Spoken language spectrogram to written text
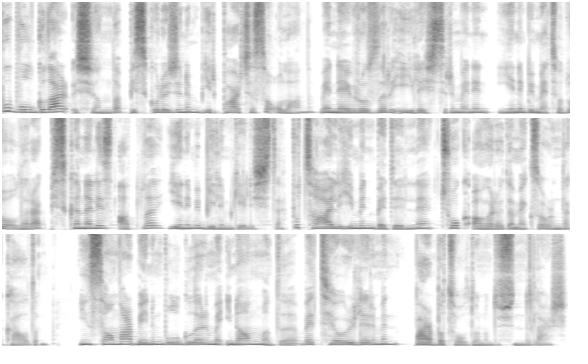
Bu bulgular ışığında psikolojinin bir parçası olan ve nevrozları iyileştirmenin yeni bir metodu olarak psikanaliz adlı yeni bir bilim gelişti. Bu talihimin bedelini çok ağır ödemek zorunda kaldım. İnsanlar benim bulgularıma inanmadı ve teorilerimin berbat olduğunu düşündüler.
